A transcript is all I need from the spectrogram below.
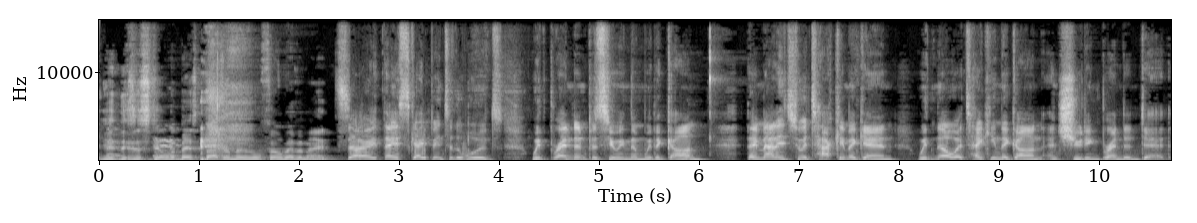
this is still the best butt removal film ever made. So they escape into the woods with Brendan pursuing them with a gun. They manage to attack him again with Noah taking the gun and shooting Brendan dead.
